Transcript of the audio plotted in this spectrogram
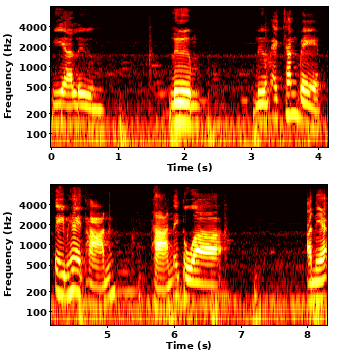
เฮียลืม ลืม ลืมแอคชั่นเบสเอ้ยไม่ให้ฐาน ฐานไอตัว อันเนี้ย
